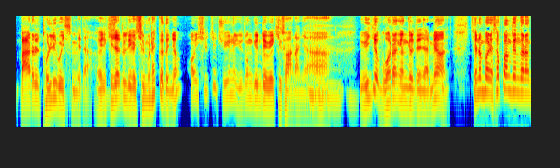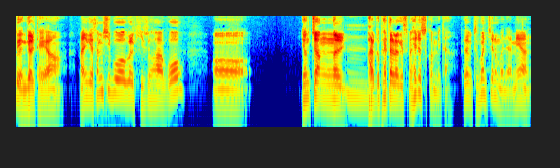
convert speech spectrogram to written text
말을 돌리고 있습니다. 음. 기자들도 이거 질문했거든요. 어, 실제 주인은 유동규인데 왜 기소 안 하냐. 음, 음. 이게 뭐랑 연결되냐면 지난번에 석방된 거랑도 연결돼요. 만약에 35억을 기소하고 어 영장을 음. 발급해달라고 했으면 해줬을 겁니다. 그다음에 두 번째는 뭐냐면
